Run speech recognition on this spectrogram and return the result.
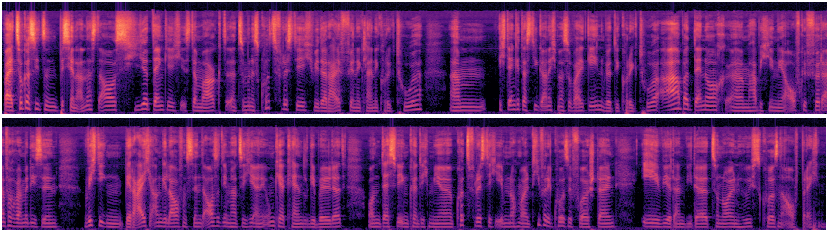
Bei Zucker sieht es ein bisschen anders aus. Hier denke ich, ist der Markt äh, zumindest kurzfristig wieder reif für eine kleine Korrektur. Ähm, ich denke, dass die gar nicht mehr so weit gehen wird, die Korrektur. Aber dennoch ähm, habe ich ihn hier aufgeführt, einfach weil wir diesen wichtigen Bereich angelaufen sind. Außerdem hat sich hier eine Umkehrcandle gebildet und deswegen könnte ich mir kurzfristig eben nochmal tiefere Kurse vorstellen, ehe wir dann wieder zu neuen Höchstkursen aufbrechen.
